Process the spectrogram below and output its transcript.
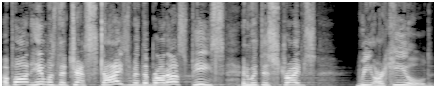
Upon him was the chastisement that brought us peace, and with his stripes we are healed.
